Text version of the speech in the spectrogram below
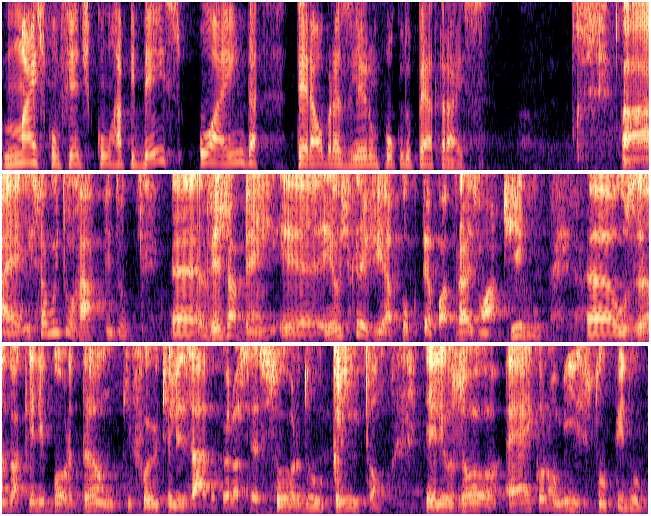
mais confiante com rapidez ou ainda terá o brasileiro um pouco do pé atrás? Ah, é, isso é muito rápido. É, veja bem, é, eu escrevi há pouco tempo atrás um artigo é, usando aquele bordão que foi utilizado pelo assessor do Clinton. Ele usou é a economia estúpido.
